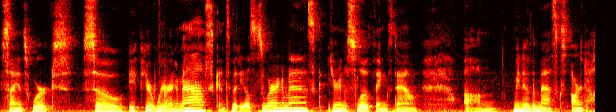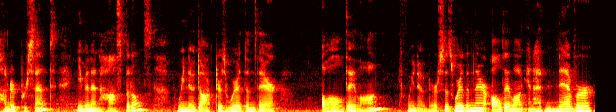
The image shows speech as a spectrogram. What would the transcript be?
science works. So if you're wearing a mask and somebody else is wearing a mask, you're going to slow things down. Um, we know the masks aren't 100%, even in hospitals. We know doctors wear them there all day long. We know nurses wear them there all day long. And I've never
